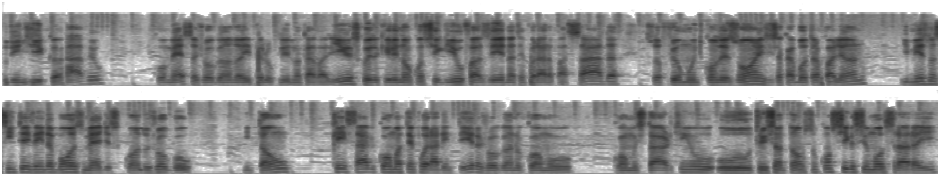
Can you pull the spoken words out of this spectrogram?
tudo indica. Começa jogando aí pelo Cleveland Cavaliers, coisa que ele não conseguiu fazer na temporada passada, sofreu muito com lesões, isso acabou atrapalhando, e mesmo assim teve ainda boas médias quando jogou. Então, quem sabe com uma temporada inteira jogando como, como starting, o, o Tristan Thompson consiga se mostrar aí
